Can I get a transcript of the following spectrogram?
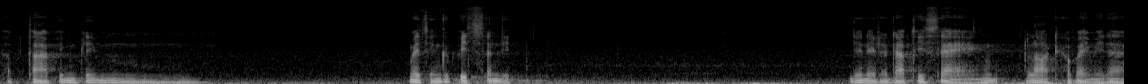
หลับตาปริมๆ ไม่ถึงกับปิดสนิท อยู่ในระดับที่แสงลอดเข้าไปไม่ได้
